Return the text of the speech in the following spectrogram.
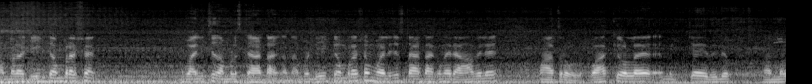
നമ്മുടെ ഡീകംപ്രഷൻ വലിച്ച് നമ്മൾ സ്റ്റാർട്ടാക്കുന്നത് അപ്പോൾ ഡീകംപ്രഷൻ വലിച്ച് സ്റ്റാർട്ടാക്കുന്നത് രാവിലെ മാത്രമേ ഉള്ളൂ. ബാക്കിയുള്ള മിക്ക ഇതിലും നമ്മൾ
